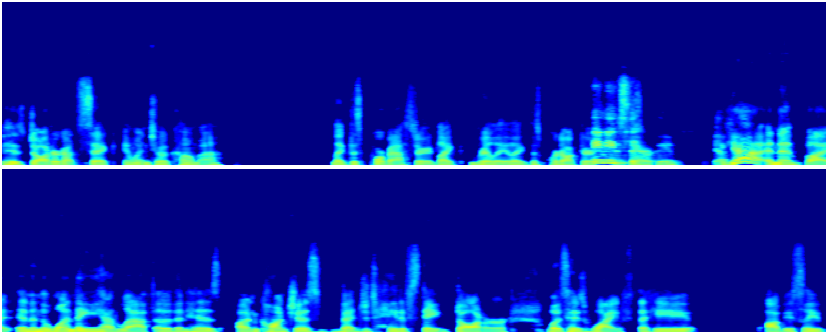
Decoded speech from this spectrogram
his daughter got sick and went into a coma. Like this poor bastard, like really, like this poor doctor. He needs therapy. Yeah. yeah. And then, but, and then the one thing he had left, other than his unconscious vegetative state daughter, was his wife that he obviously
